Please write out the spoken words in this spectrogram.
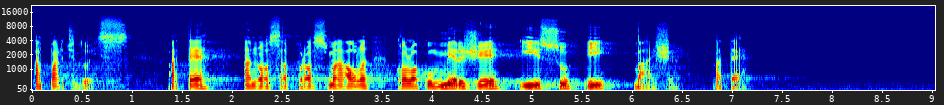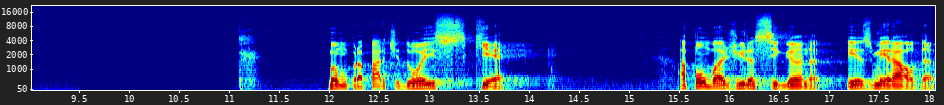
a parte 2. Até a nossa próxima aula, coloco merger isso e baixa. Até. Vamos para a parte 2, que é a pombagira cigana esmeralda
